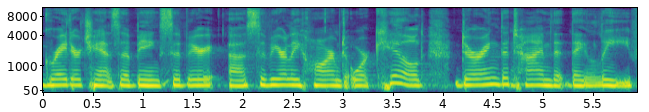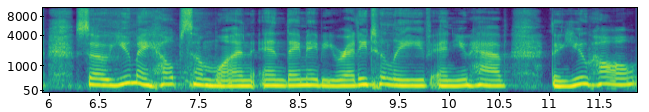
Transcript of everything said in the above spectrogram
greater chance of being severe, uh, severely harmed or killed during the time that they leave. So you may help someone and they may be ready to leave, and you have the U-Haul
